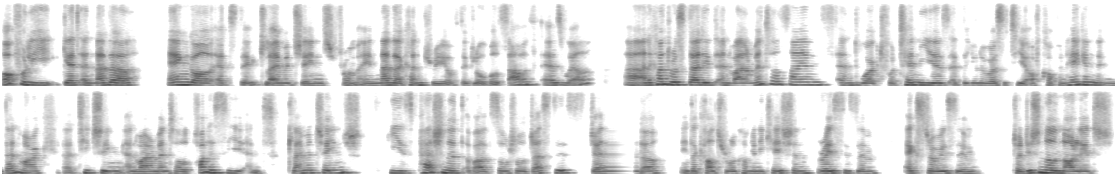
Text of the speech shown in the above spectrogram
hopefully get another angle at the climate change from another country of the global south as well. Uh, Alejandro studied environmental science and worked for 10 years at the University of Copenhagen in Denmark, uh, teaching environmental policy and climate change. He's passionate about social justice, gender, intercultural communication, racism, extremism, traditional knowledge,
